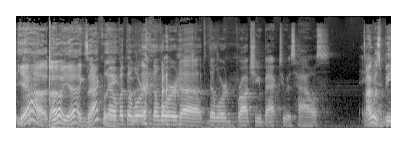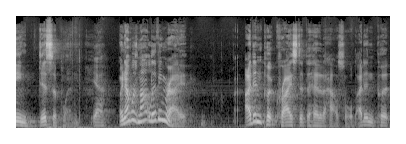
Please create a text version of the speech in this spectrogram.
yeah. Oh, yeah. Exactly. No, but the Lord, the Lord, uh, the Lord brought you back to His house. I was being disciplined, yeah, and I was not living right. I didn't put Christ at the head of the household. I didn't put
